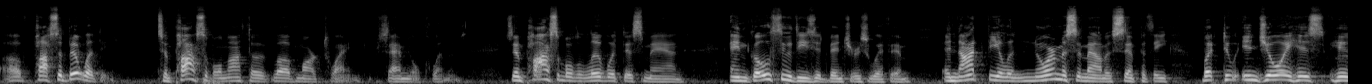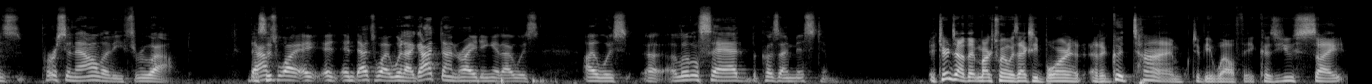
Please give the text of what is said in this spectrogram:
of possibility. It's impossible not to love Mark Twain, Samuel Clemens. It's impossible to live with this man and go through these adventures with him and not feel an enormous amount of sympathy, but to enjoy his, his personality throughout. That's why, I, and, and, that's why when I got done writing it, I was I was uh, a little sad because I missed him. It turns out that Mark Twain was actually born at, at a good time to be wealthy because you cite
